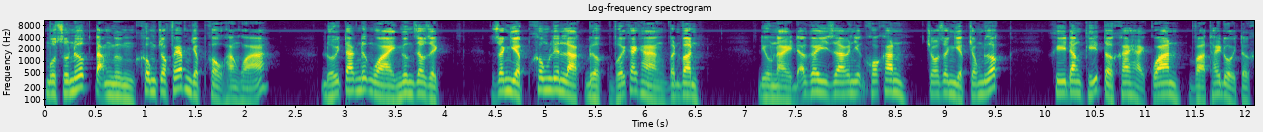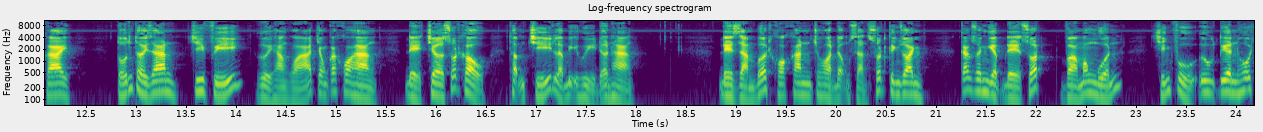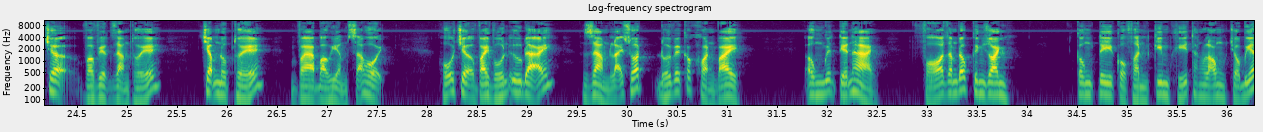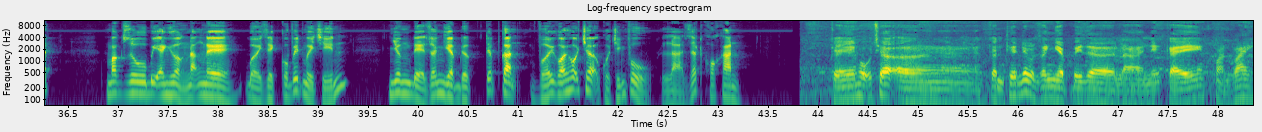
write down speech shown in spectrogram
Một số nước tạm ngừng không cho phép nhập khẩu hàng hóa đối tác nước ngoài ngưng giao dịch, doanh nghiệp không liên lạc được với khách hàng vân vân. Điều này đã gây ra những khó khăn cho doanh nghiệp trong nước khi đăng ký tờ khai hải quan và thay đổi tờ khai, tốn thời gian, chi phí gửi hàng hóa trong các kho hàng để chờ xuất khẩu, thậm chí là bị hủy đơn hàng. Để giảm bớt khó khăn cho hoạt động sản xuất kinh doanh, các doanh nghiệp đề xuất và mong muốn chính phủ ưu tiên hỗ trợ vào việc giảm thuế, chậm nộp thuế và bảo hiểm xã hội, hỗ trợ vay vốn ưu đãi, giảm lãi suất đối với các khoản vay. Ông Nguyễn Tiến Hải, Phó Giám đốc Kinh doanh, Công ty Cổ phần Kim khí Thăng Long cho biết, mặc dù bị ảnh hưởng nặng nề bởi dịch COVID-19, nhưng để doanh nghiệp được tiếp cận với gói hỗ trợ của chính phủ là rất khó khăn. Cái hỗ trợ ờ, cần thiết nhất của doanh nghiệp bây giờ là những cái khoản vay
